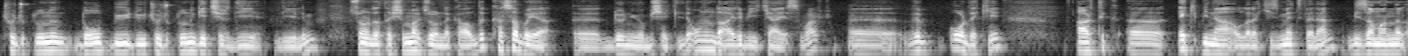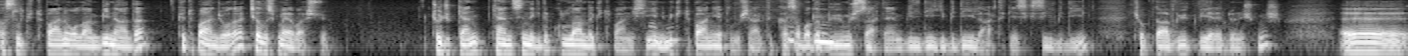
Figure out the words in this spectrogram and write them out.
çocukluğunu doğup büyüdüğü, çocukluğunu geçirdiği diyelim. Sonra da taşınmak zorunda kaldı. Kasabaya e, dönüyor bir şekilde. Onun da ayrı bir hikayesi var. E, ve oradaki artık e, ek bina olarak hizmet veren bir zamanlar asıl kütüphane olan binada kütüphaneci olarak çalışmaya başlıyor. Çocukken kendisinde gidip kullandığı kütüphane işte yeni bir kütüphane yapılmış artık. Kasabada büyümüş zaten bildiği gibi değil artık eskisi gibi değil. Çok daha büyük bir yere dönüşmüş. E,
